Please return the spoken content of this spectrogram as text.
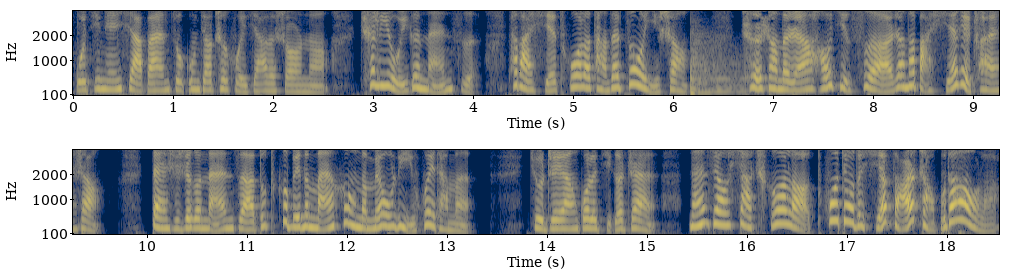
我今天下班坐公交车回家的时候呢，车里有一个男子，他把鞋脱了，躺在座椅上。车上的人好几次让他把鞋给穿上，但是这个男子啊，都特别的蛮横的，没有理会他们。就这样过了几个站，男子要下车了，脱掉的鞋反而找不到了。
